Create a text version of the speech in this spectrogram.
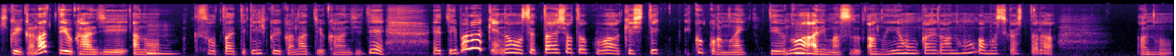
低いかなっていう感じあの、うん、相対的に低いかなっていう感じで、えっと、茨城の世帯所得は決して低くはないっていうのはあります。うん、あの日本海側の方がもしかしたらあの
